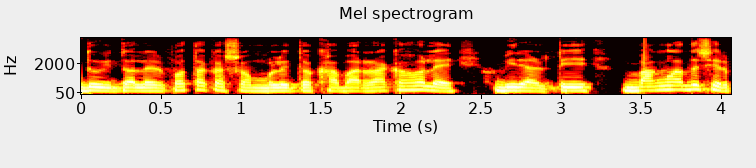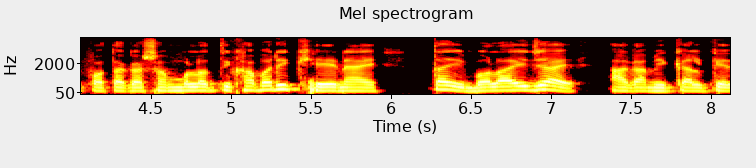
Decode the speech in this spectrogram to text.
দুই দলের পতাকা সম্বলিত খাবার রাখা হলে বিড়ালটি বাংলাদেশের পতাকা সম্বলিত খাবারই খেয়ে নেয়। তাই বলাই যায়, আগামীকালকের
